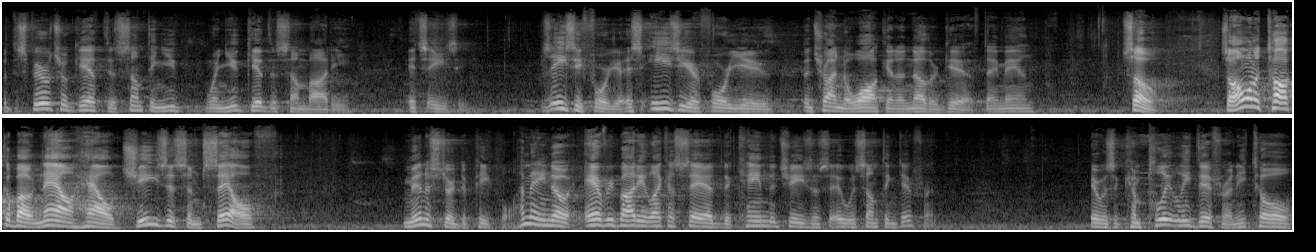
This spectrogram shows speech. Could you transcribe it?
But the spiritual gift is something you, when you give to somebody, it's easy. It's easy for you. It's easier for you than trying to walk in another gift. Amen? So, so I want to talk about now how Jesus himself ministered to people. How many know everybody, like I said, that came to Jesus, it was something different? It was a completely different. He told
